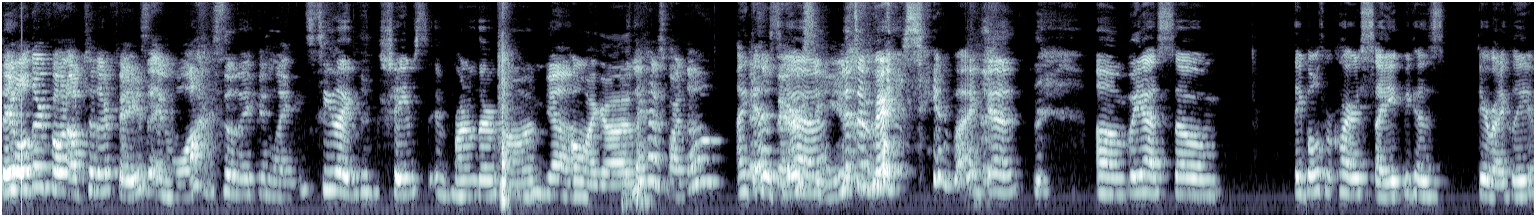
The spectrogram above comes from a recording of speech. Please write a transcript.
they hold their phone up to their face and walk so they can like, see like shapes in front of their phone. yeah. Oh my god. Isn't that kind of smart though? I It's guess embarrassing. yeah. It's embarrassing, but I guess. Um, but yeah, so they both require sight because theoretically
